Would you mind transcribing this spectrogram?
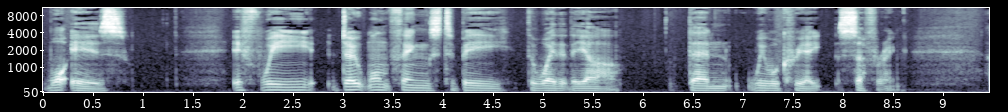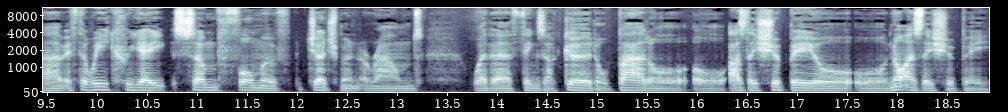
what is. If we don't want things to be the way that they are, then we will create suffering. Um, if that we create some form of judgment around whether things are good or bad or, or as they should be or, or not as they should be,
